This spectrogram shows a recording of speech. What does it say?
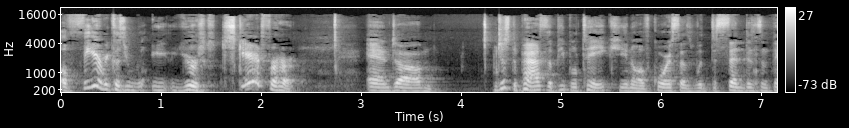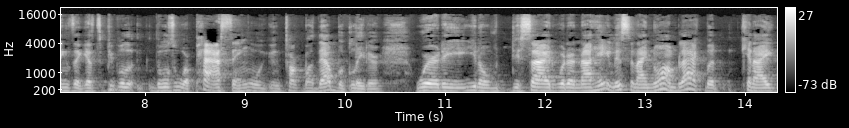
of fear because you you're scared for her, and. um just the paths that people take, you know, of course, as with descendants and things, I guess, people, those who are passing, we can talk about that book later, where they, you know, decide whether or not, hey, listen, I know I'm black, but can I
